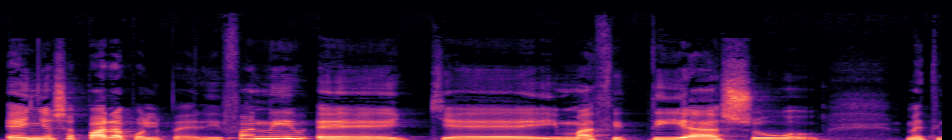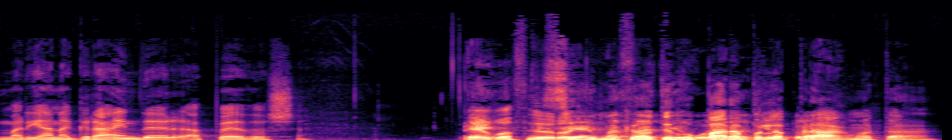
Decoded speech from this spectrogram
Ένιωσα πάρα πολύ περήφανη ε, και η μαθητεία σου με τη Μαριάννα Γκράιντερ απέδωσε. Εγώ της θεωρώ έμαθα γενικά ότι κι έχω εγώ πάρα ένα-δυο πολλά πράγματα.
